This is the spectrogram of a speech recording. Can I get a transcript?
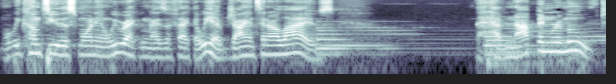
Well we come to you this morning and we recognize the fact that we have giants in our lives that have not been removed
